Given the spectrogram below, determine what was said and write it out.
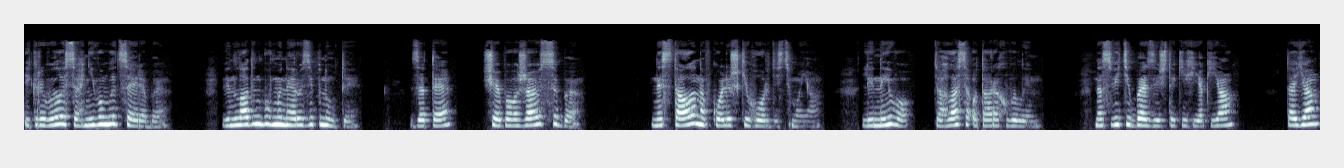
і кривилося гнівом лице рябе. Він ладен був мене розіпнути за те, що я поважаю себе. Не стала навколішки гордість моя, ліниво тяглася отара хвилин. На світі безліч таких, як я, та я,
